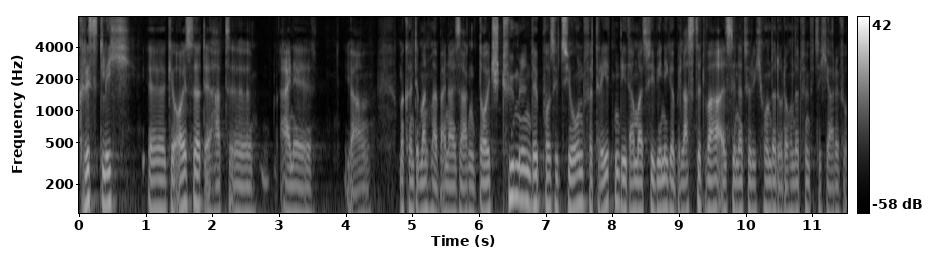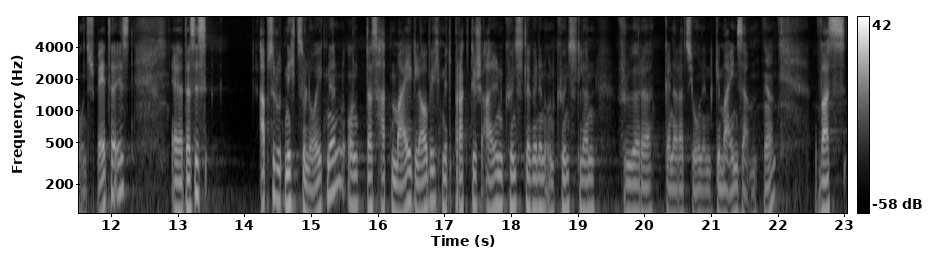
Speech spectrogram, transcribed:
christlich äh, geäußert. Er hat äh, eine ja, man könnte manchmal beinahe sagen, deutsch-tümelnde Position vertreten, die damals viel weniger belastet war, als sie natürlich 100 oder 150 Jahre für uns später ist. Äh, das ist absolut nicht zu leugnen und das hat May, glaube ich, mit praktisch allen Künstlerinnen und Künstlern früherer Generationen gemeinsam. Was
